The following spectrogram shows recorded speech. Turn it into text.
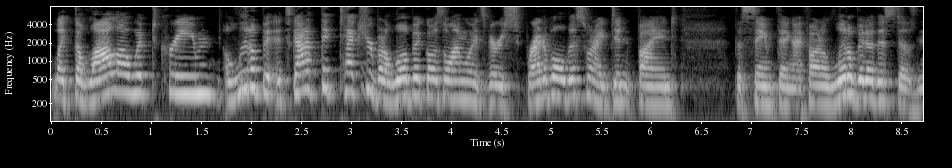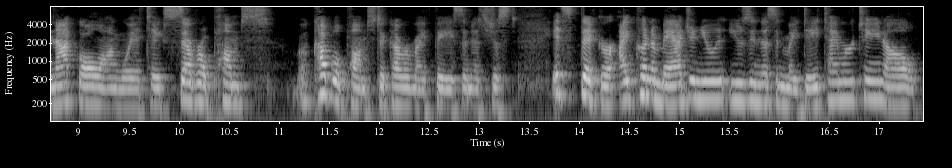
like the Lala whipped cream, a little bit, it's got a thick texture, but a little bit goes a long way. It's very spreadable. This one I didn't find the same thing. I found a little bit of this does not go a long way. It takes several pumps, a couple pumps to cover my face, and it's just, it's thicker. I couldn't imagine you using this in my daytime routine. I'll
